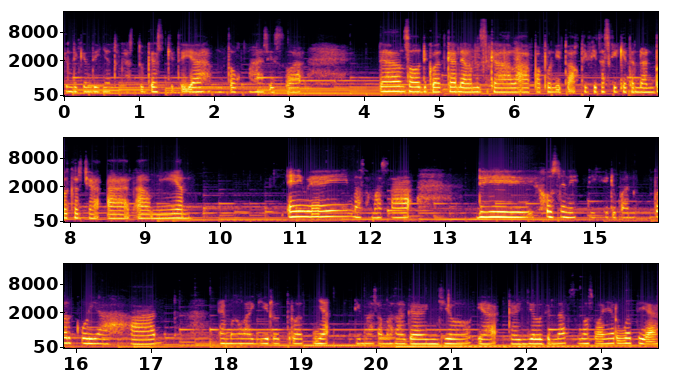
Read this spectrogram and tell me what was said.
ganti-gantinya tugas-tugas gitu ya untuk mahasiswa. Dan selalu dikuatkan dalam segala apa pun itu aktivitas kegiatan dan pekerjaan. Amin. Anyway masa-masa di khususnya nih di kehidupan perkuliahan emang lagi rut-rutnya di masa-masa ganjil. Ya ganjil genap semua semuanya ruwet ya.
